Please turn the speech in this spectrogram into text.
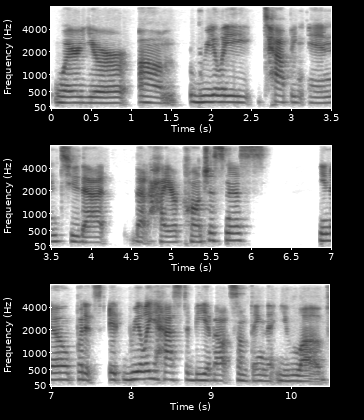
where you're um, really tapping into that that higher consciousness you know? But it's it really has to be about something that you love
